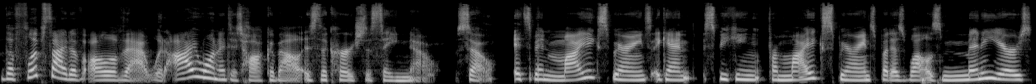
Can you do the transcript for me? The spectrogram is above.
the flip side of all of that, what I wanted to talk about is the courage to say no. So it's been my experience, again, speaking from my experience, but as well as many years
